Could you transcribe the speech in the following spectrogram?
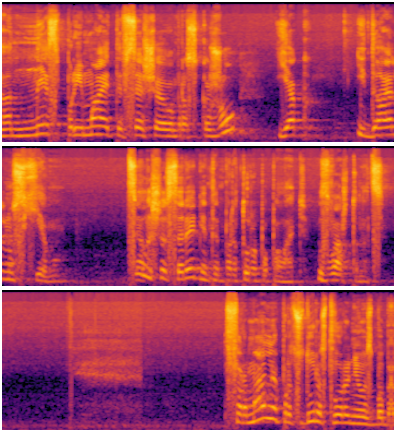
Е, Не сприймайте все, що я вам розкажу, як ідеальну схему. Це лише середня температура по палаті. Зважте на це. Формальна процедура створення ОСББ.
